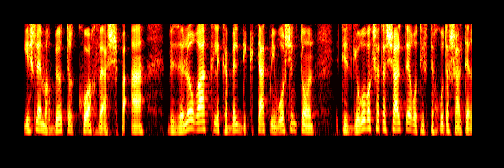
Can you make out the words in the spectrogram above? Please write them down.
יש להם הרבה יותר כוח והשפעה, וזה לא רק לקבל דיקטט מוושינגטון, תסגרו בבקשה את השלטר או תפתחו את השלטר.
